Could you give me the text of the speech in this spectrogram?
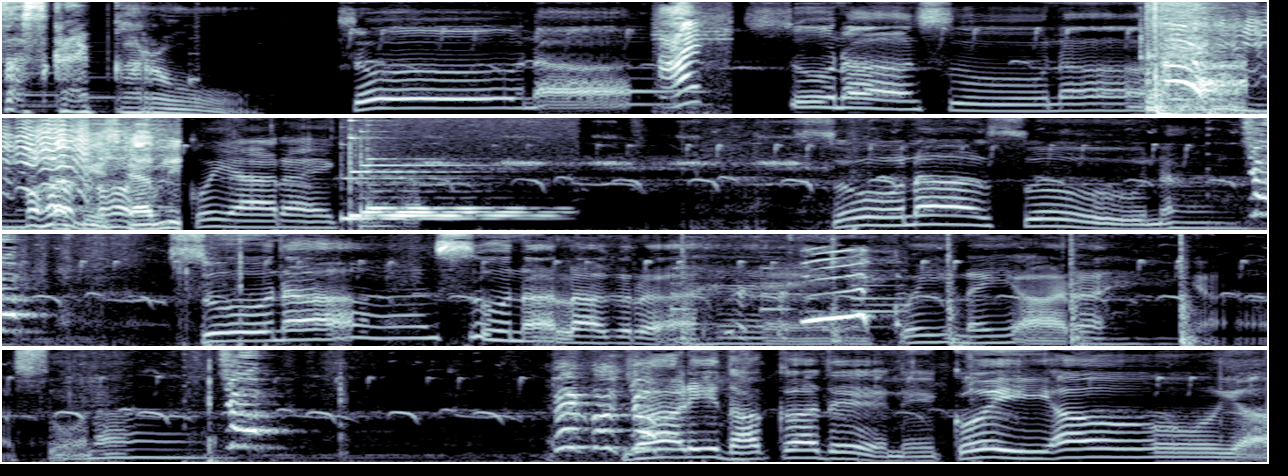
सब्सक्राइब करो। सोना सोना सोना। कोई आ रहा है क्या? सोना सोना। सोना सोना लग रहा है। कोई नहीं आ रहा है यहाँ सोना। गाड़ी धक्का देने कोई आओ या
